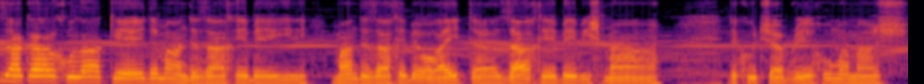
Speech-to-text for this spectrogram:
זכר חולקי דמאן דזכי בי מאן דזכי באורייתא זכי בי בשמה דקודשא בריחו ממש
